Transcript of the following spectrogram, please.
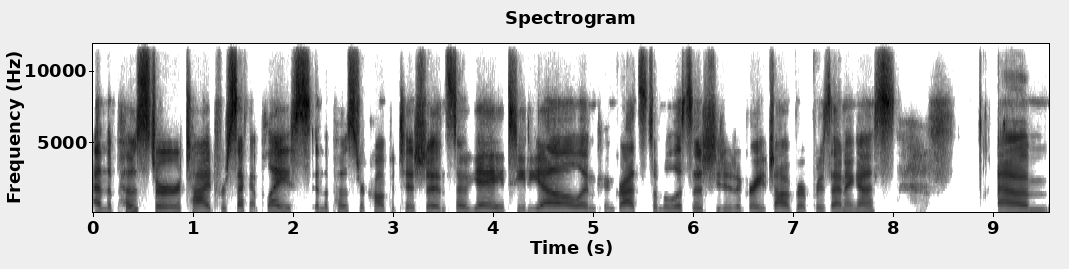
And the poster tied for second place in the poster competition. So yay TDL and congrats to Melissa. She did a great job representing us. Um,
